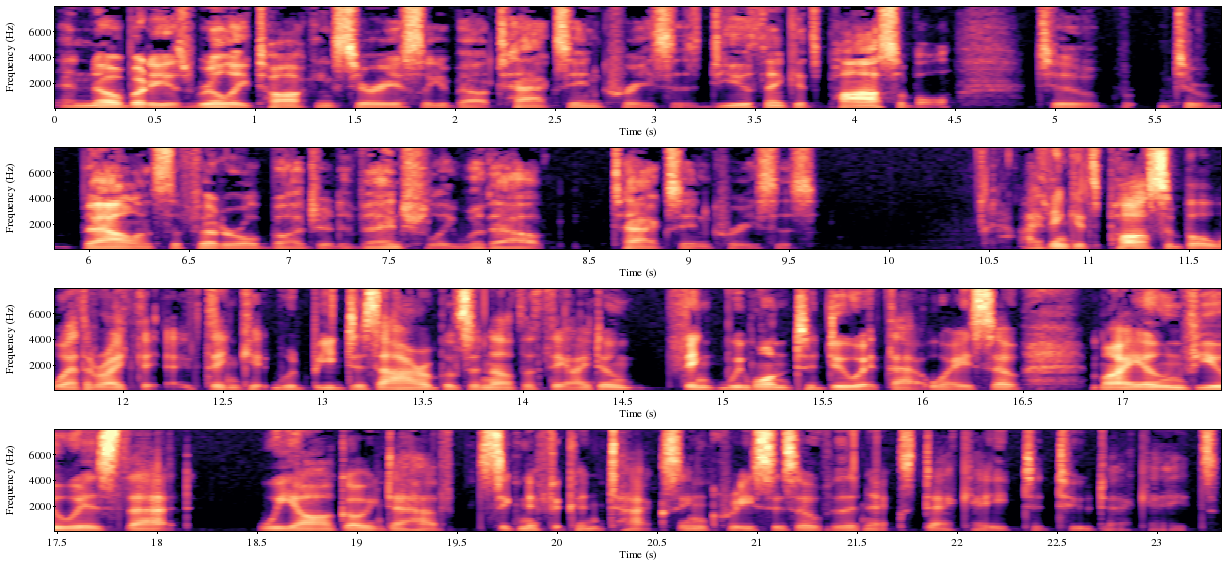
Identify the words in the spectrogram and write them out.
and nobody is really talking seriously about tax increases. Do you think it's possible to to balance the federal budget eventually without tax increases? I think it's possible. Whether I th- think it would be desirable is another thing. I don't think we want to do it that way. So my own view is that we are going to have significant tax increases over the next decade to two decades.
